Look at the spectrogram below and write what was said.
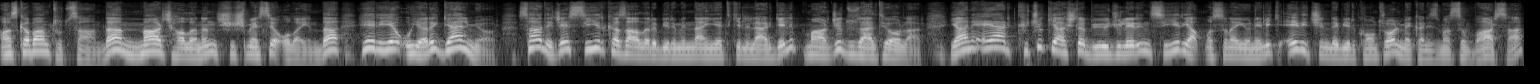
Azkaban tutsağında Marge halanın şişmesi olayında Harry'e uyarı gelmiyor. Sadece sihir kazaları biriminden yetkililer gelip Marge'ı düzeltiyorlar. Yani eğer küçük yaşta büyücülerin sihir yapmasına yönelik ev içinde bir kontrol mekanizması varsa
